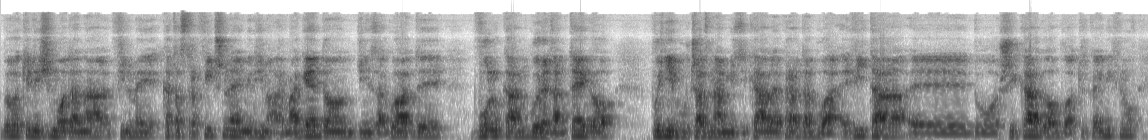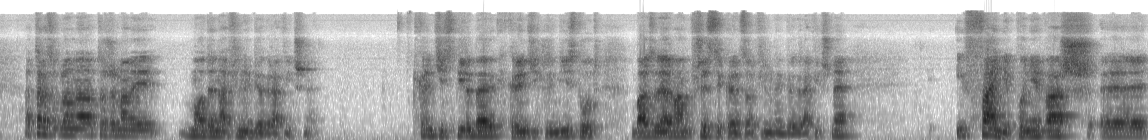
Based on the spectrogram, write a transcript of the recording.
Było kiedyś moda na filmy katastroficzne, mieliśmy Armageddon, Dzień Zagłady, Wulkan, Górę Dantego. Później był czas na musicale, prawda? Była Evita, yy, było Chicago, była kilka innych filmów. A teraz wygląda na to, że mamy modę na filmy biograficzne. Kręci Spielberg, kręci Clint Eastwood, Baz Luhrmann, wszyscy kręcą filmy biograficzne. I fajnie, ponieważ yy,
